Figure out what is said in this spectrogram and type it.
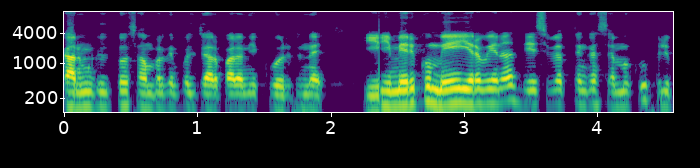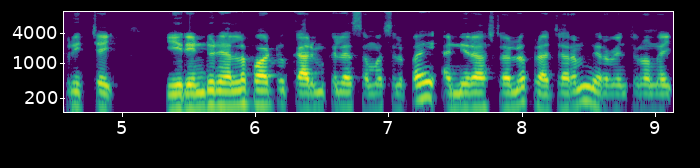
కార్మికులతో సంప్రదింపులు జరపాలని కోరుతున్నాయి. ఈ మేరకు మే ఇరవైన దేశవ్యాప్తంగా సమ్మెకు పిలుపునిచ్చాయి. ఈ రెండు నెలల పాటు కార్మికుల సమస్యలపై అన్ని రాష్ట్రాల్లో ప్రచారం నిర్వహించనున్నాయి.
